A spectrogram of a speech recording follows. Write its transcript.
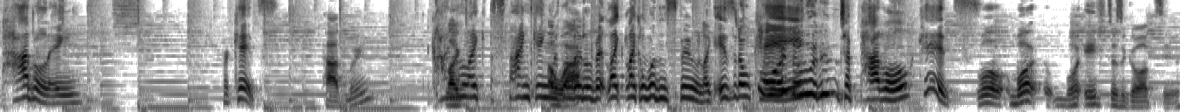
paddling for kids. Paddling? Kind like, of like spanking with a, a, little bit, like like a wooden spoon. Like, is it okay to paddle kids? Well, what what age does it go up to?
